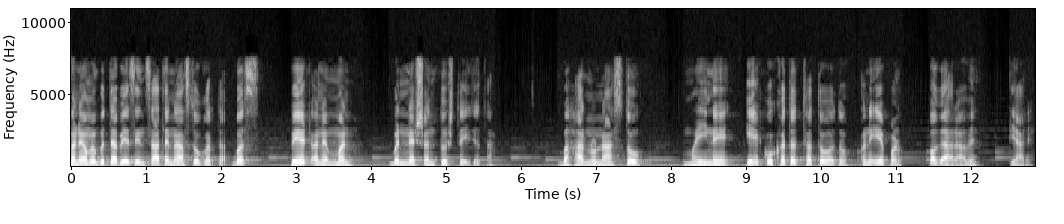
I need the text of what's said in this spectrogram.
અને અમે બધા બેસીને સાથે નાસ્તો કરતા. બસ, પેટ અને મન બંને સંતુષ્ટ થઈ જતા. બહારનો નાસ્તો મહિને એક વખત જ થતો હતો અને એ પણ પગાર આવે ત્યારે.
